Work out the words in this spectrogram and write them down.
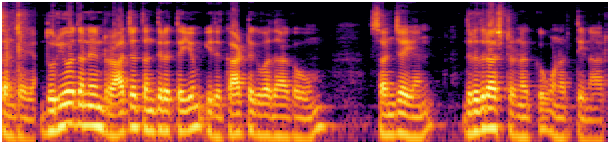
சஞ்சயன். துரியோதனின் ராஜதந்திரத்தையும் இது காட்டுவதாகவும் சஞ்சயன் திருதராஷ்டிரனுக்கு உணர்த்தினார்.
